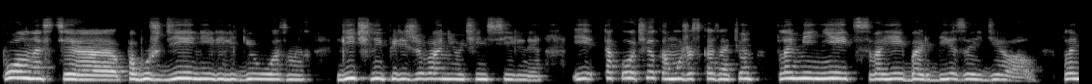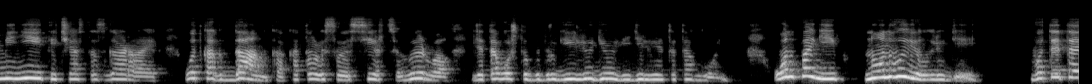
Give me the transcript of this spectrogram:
полность э, побуждений религиозных, личные переживания очень сильные. И такого человека, можно сказать, он пламенеет в своей борьбе за идеал, пламенеет и часто сгорает. Вот как Данка, который свое сердце вырвал для того, чтобы другие люди увидели этот огонь. Он погиб, но он вывел людей. Вот это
